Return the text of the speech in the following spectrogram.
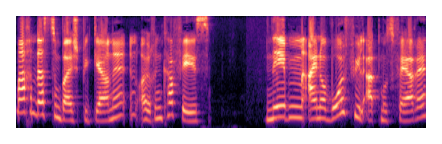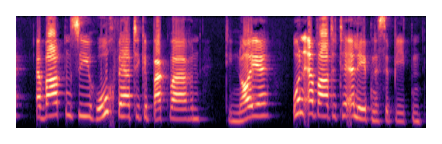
machen das zum Beispiel gerne in euren Cafés. Neben einer Wohlfühlatmosphäre erwarten sie hochwertige Backwaren, die neue, unerwartete Erlebnisse bieten,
